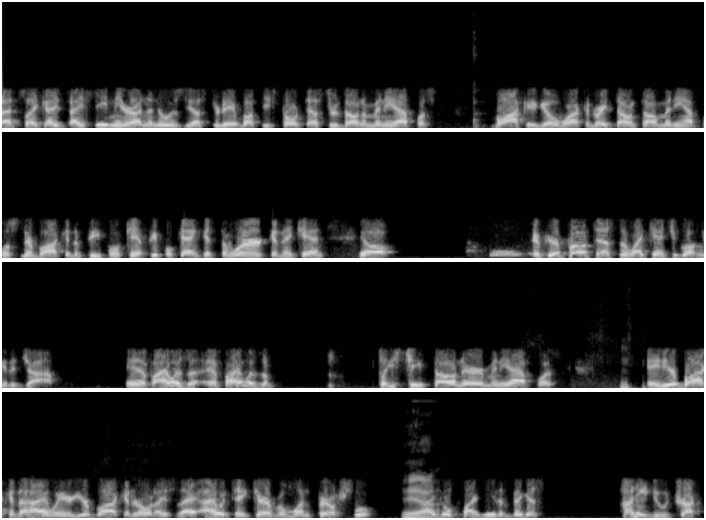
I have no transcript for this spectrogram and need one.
that's like I I seen here on the news yesterday about these protesters down in Minneapolis blocking, go walking right downtown Minneapolis, and they're blocking the people. Can't people can't get to work, and they can't. You know, if you're protesting, why can't you go out and get a job? And if I was a if I was a police chief down there in Minneapolis, and you're blocking the highway or you're blocking the road, I said I, I would take care of them one fell swoop. Yeah, I'd go find me the biggest honeydew truck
